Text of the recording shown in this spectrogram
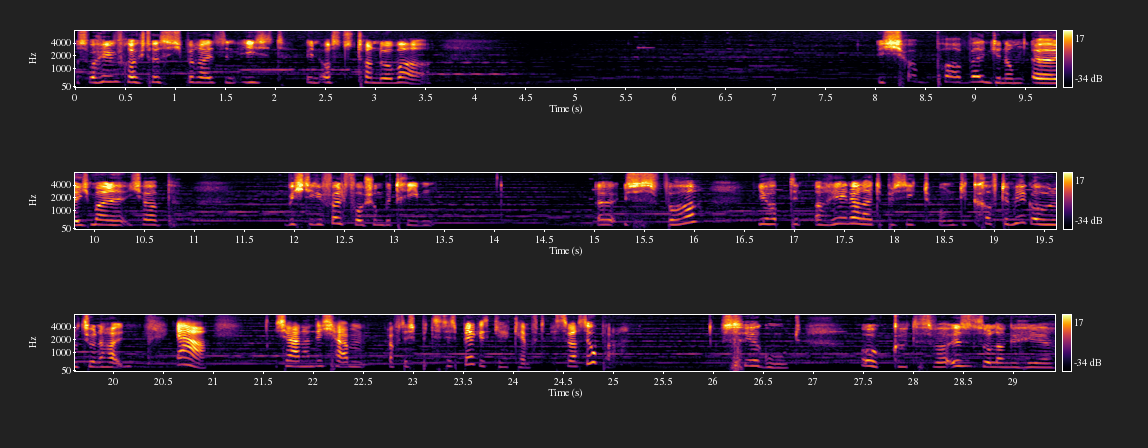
es war hilfreich, dass ich bereits in East, in Ost-Tandor war. Ich habe ein paar Wellen genommen. Äh, ich meine, ich habe wichtige Feldforschung betrieben. Äh, ist es wahr? Ihr habt den Arenaleiter besiegt und die Kraft der Mega-Evolution erhalten. Ja, Jan und ich haben auf der Spitze des Berges gekämpft. Es war super. Sehr gut. Oh Gott, es war ist so lange her.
